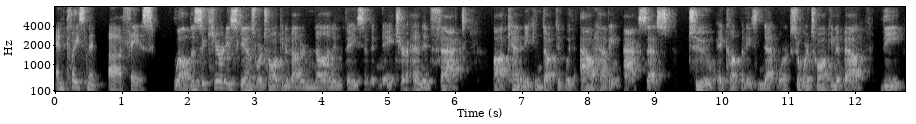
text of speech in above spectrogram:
and placement uh, phase. Well, the security scans we're talking about are non invasive in nature and, in fact, uh, can be conducted without having access to a company's network. So we're talking about the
